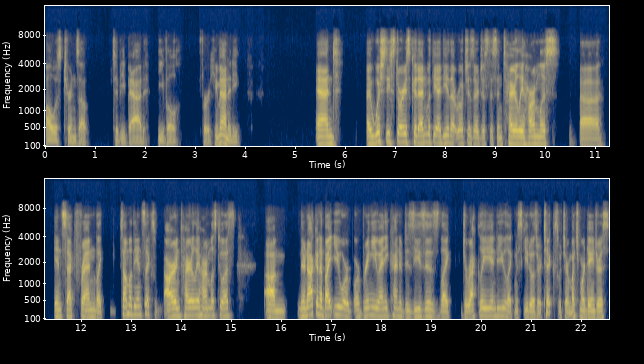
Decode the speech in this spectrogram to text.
always turns out to be bad, evil, for humanity. And I wish these stories could end with the idea that roaches are just this entirely harmless uh, insect friend. Like some of the insects are entirely harmless to us. Um, they're not going to bite you or, or bring you any kind of diseases like directly into you, like mosquitoes or ticks, which are much more dangerous.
